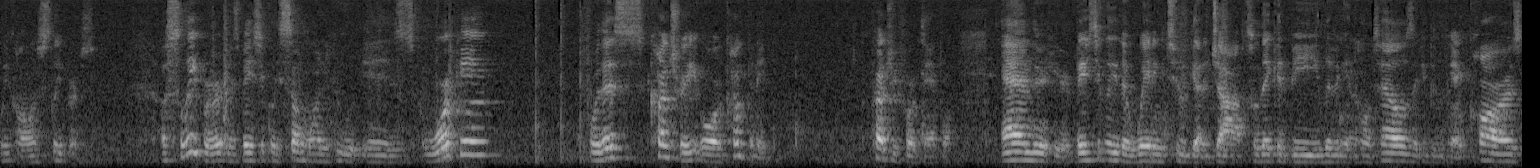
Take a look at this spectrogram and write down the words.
We call them sleepers. A sleeper is basically someone who is working for this country or company, country for example, and they're here. Basically, they're waiting to get a job. So they could be living in hotels, they could be living in cars,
